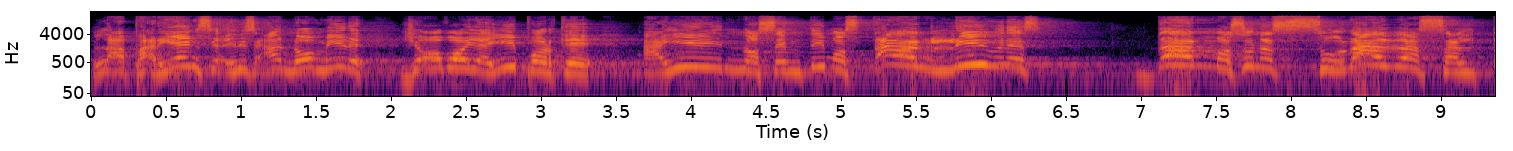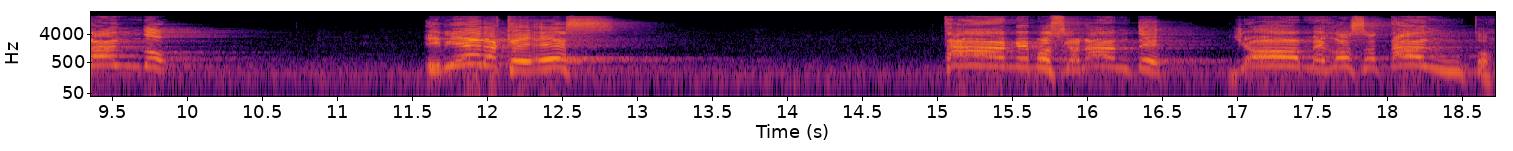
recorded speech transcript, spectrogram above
la apariencia y dice, ah, no, mire, yo voy ahí porque ahí nos sentimos tan libres, damos unas sudadas saltando. Y viera que es tan emocionante, yo me gozo tanto.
